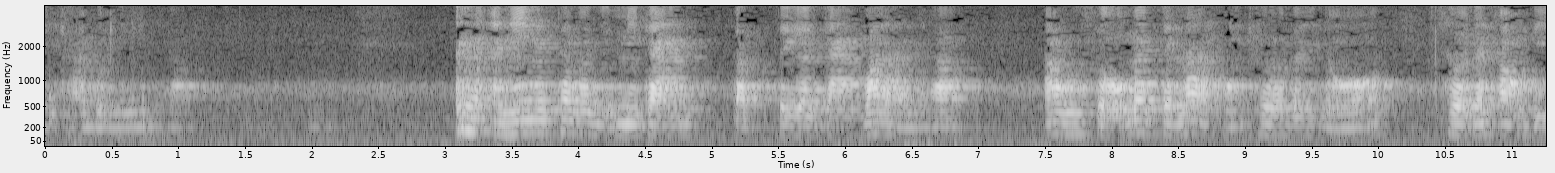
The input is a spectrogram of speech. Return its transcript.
สิกขาบทนี้นะครับอันนี้ท่านก็มีการตัดเตือนการว่านะครับอาวุโสไม่เป็นลาของเธอเลยหนอ เธอนั้นเอาดี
